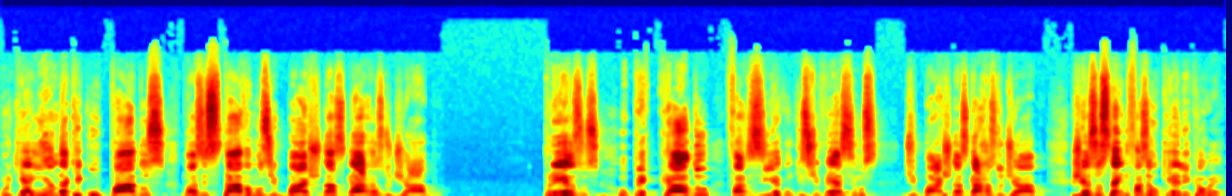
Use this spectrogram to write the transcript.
Porque ainda que culpados, nós estávamos debaixo das garras do diabo. Presos, o pecado fazia com que estivéssemos debaixo das garras do diabo. Jesus está indo fazer o que ali, Cauê?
